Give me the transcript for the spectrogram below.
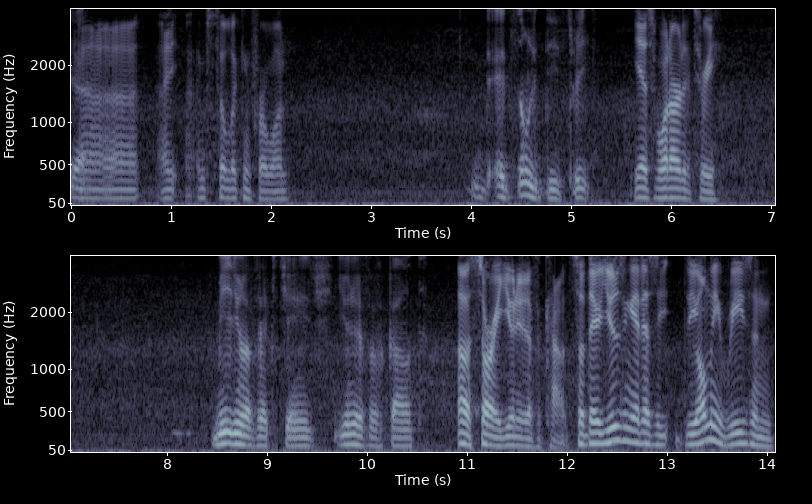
Yeah, Uh, I I'm still looking for one. it's only these three: Yes. What are the three? medium of exchange, unit of account. Oh, sorry, unit of account. So they're using it as a, the only reason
